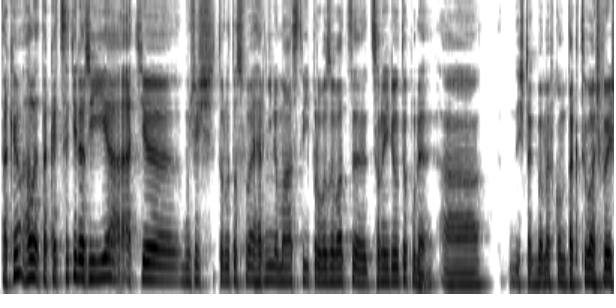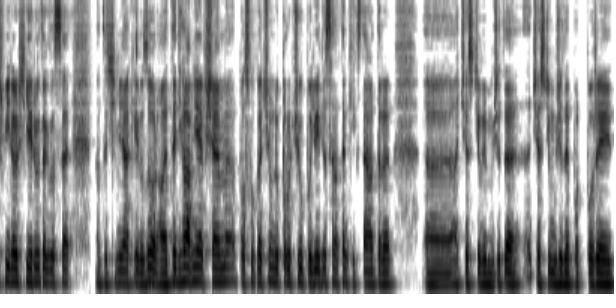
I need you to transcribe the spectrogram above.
Tak jo, hele, tak ať se ti daří a ať eh, můžeš tohleto svoje herní nomádství provozovat eh, co nejdíl to půjde. A když tak budeme v kontaktu, až budeš mít další hru, tak zase natočím nějaký rozhovor. Ale teď hlavně všem posluchačům doporučuji, podívejte se na ten Kickstarter eh, a čestě vy můžete, čestě můžete podpořit,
